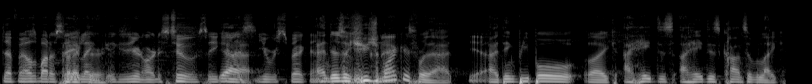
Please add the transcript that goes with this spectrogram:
Definitely. I was about to say, like, Collector. 'cause you're an artist too, so you Yeah. kind of you respect that. and there's a huge connect. market for that. Yeah. I think people like I hate this I hate this concept of like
